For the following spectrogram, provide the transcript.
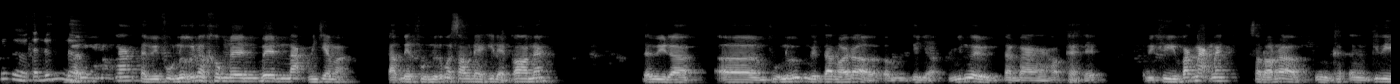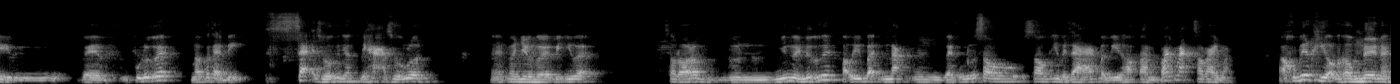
Những người ta đứng đường khác tại vì phụ nữ là không nên bên nặng anh chị em ạ đặc biệt phụ nữ mà sau đẻ khi đẻ con đấy tại vì là uh, phụ nữ người ta nói là ở gì nhỉ? Những người đàn bà họ kể thế. Vì khi vác nặng đấy sau đó là ừ, cái gì về phụ nữ ấy nó có thể bị sệ xuống chưa bị hạ xuống luôn. Đấy, và nhiều người bị như vậy. Sau đó là những người nữ ấy, họ bị bệnh nặng về phụ nữ sau sau khi về già ấy, bởi vì họ toàn vác nặng sau này mà họ không biết khi họ gồng lên này.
